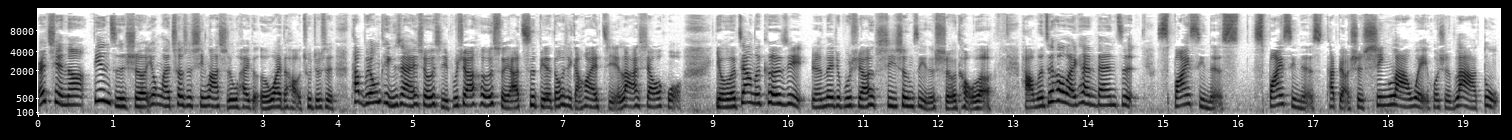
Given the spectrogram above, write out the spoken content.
而且呢，电子蛇用来测试辛辣食物，还有一个额外的好处就是，它不用停下来休息，不需要喝水啊，吃别的东西，赶快来解辣消火。有了这样的科技，人类就不需要牺牲自己的舌头了。好，我们最后来看单字 spiciness。spiciness 它表示辛辣味或是辣度，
